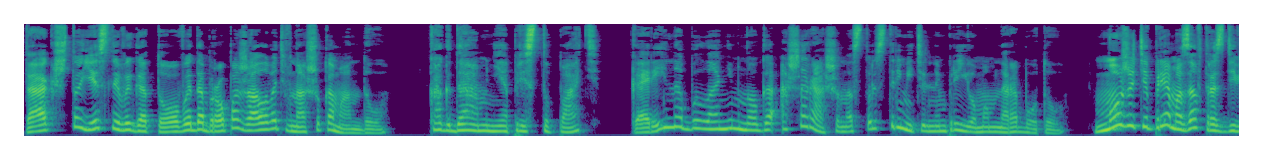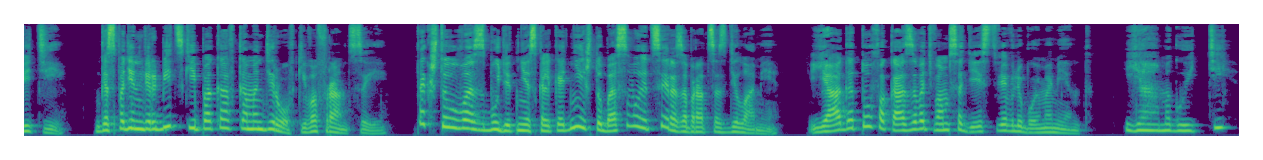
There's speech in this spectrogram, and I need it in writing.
Так что, если вы готовы, добро пожаловать в нашу команду. Когда мне приступать? Карина была немного ошарашена столь стремительным приемом на работу. «Можете прямо завтра с девяти. Господин Вербицкий пока в командировке во Франции. Так что у вас будет несколько дней, чтобы освоиться и разобраться с делами. Я готов оказывать вам содействие в любой момент». «Я могу идти?»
